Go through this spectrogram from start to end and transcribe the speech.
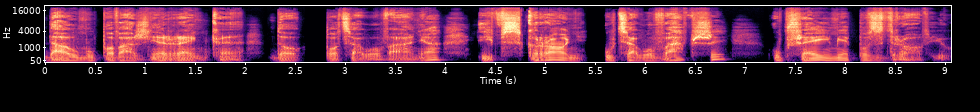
Dał mu poważnie rękę do pocałowania i w skroń ucałowawszy, uprzejmie pozdrowił.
